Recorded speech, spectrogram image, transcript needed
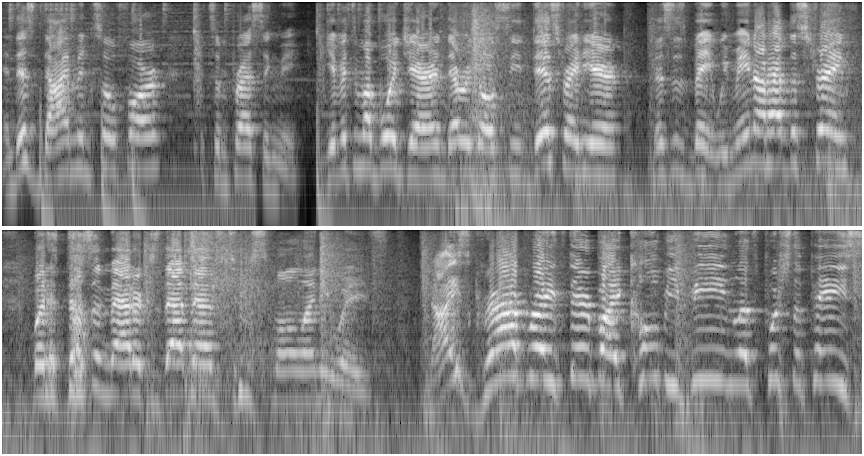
And this Diamond so far, it's impressing me. Give it to my boy Jaren. There we go. See, this right here, this is bait. We may not have the strength, but it doesn't matter because that man's too small anyways. Nice grab right there by Kobe Bean. Let's push the pace.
